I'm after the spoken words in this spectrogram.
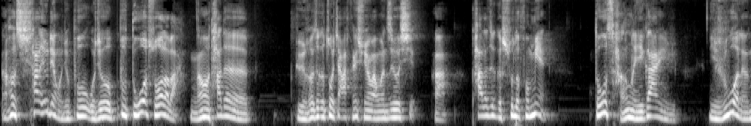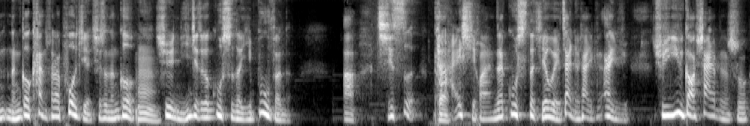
然后其他的优点我就不我就不多说了吧。然后他的，比如说这个作家很喜欢玩文字游戏啊。他的这个书的封面都藏了一个暗语，你如果能能够看出来破解，其实能够去理解这个故事的一部分的啊。其次，他还喜欢在故事的结尾再留下一个暗语，去预告下一本书。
